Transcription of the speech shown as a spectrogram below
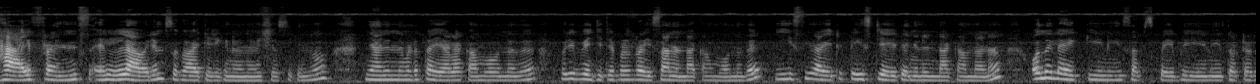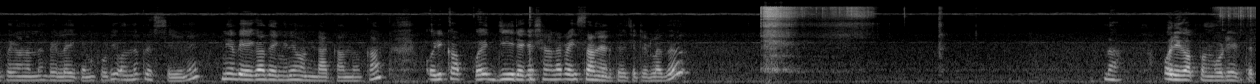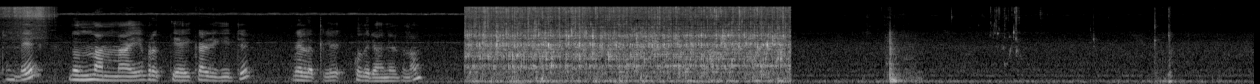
Hi friends എല്ലാവരും സുഖമായിട്ടിരിക്കണമെന്ന് വിശ്വസിക്കുന്നു. ഞാനിന്നിവിടെ തയ്യാറാക്കാൻ പോകുന്നത് ഒരു വെജിറ്റബിൾ റൈസാണ് ഉണ്ടാക്കാൻ പോകുന്നത്. ഈസി ആയിട്ട് ടേസ്റ്റി ആയിട്ട് എങ്ങനെ ഉണ്ടാക്കാമെന്നാണ്. ഒന്ന് ലൈക്ക് ചെയ്യണേ സബ്സ്ക്രൈബ് ചെയ്യണേ തൊട്ടടുത്ത് കാണുന്ന ബെല്ലൈക്കൺ കൂടി ഒന്ന് പ്രസ് ചെയ്യണേ. ഇനി വേഗം അതെങ്ങനെ ഉണ്ടാക്കാൻ നോക്കാം. ഒരു കപ്പ് ജീരകശാല റൈസാണ് എടുത്ത് വെച്ചിട്ടുള്ളത്. ഒരു കപ്പും കൂടി എടുത്തിട്ടുണ്ട്. ഇതൊന്ന് നന്നായി വൃത്തിയായി കഴുകിയിട്ട് വെള്ളത്തിൽ കുതിരാനിടണം.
